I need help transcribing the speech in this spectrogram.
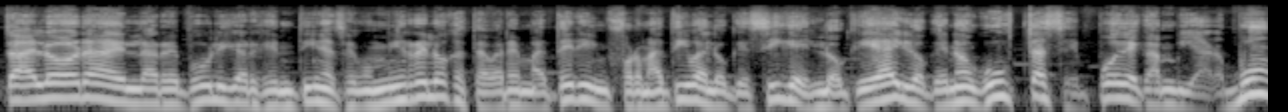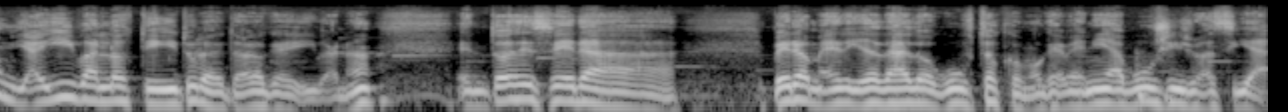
Tal hora en la República Argentina, según mi reloj, estaban en materia informativa, lo que sigue es lo que hay, lo que no gusta se puede cambiar. ¡Bum! Y ahí iban los títulos de todo lo que iba, ¿no? Entonces era... Pero me había dado gustos, como que venía Bush y yo hacía,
